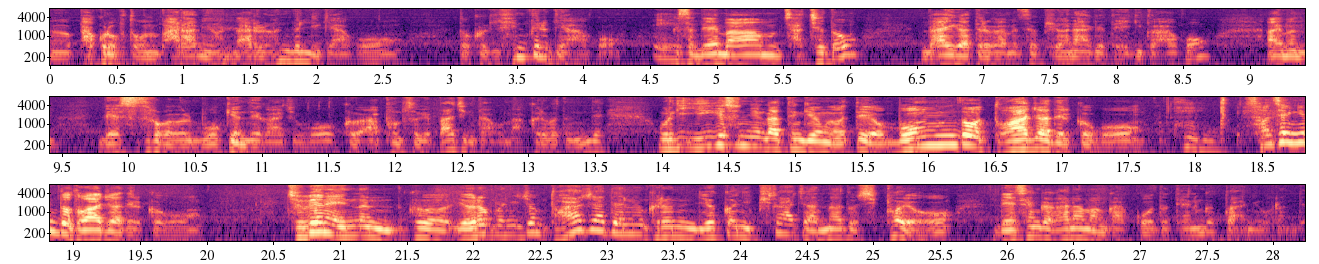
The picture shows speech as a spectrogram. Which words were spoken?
어, 밖으로부터 오는 바람이 흔- 나를 흔들리게 하고 또 그게 힘들게 하고 예. 그래서 내 마음 자체도 나이가 들어가면서 변하게 되기도 하고 아니면 내 스스로가 그걸 못 견뎌 가지고 그 아픔 속에 빠지기도 하고 막 그러거든요. 근데 우리 이계수님 같은 경우는 어때요? 몸도 도와줘야 될 거고 선생님도 도와줘야 될 거고 주변에 있는 그 여러분이 좀 도와줘야 되는 그런 여건이 필요하지 않나도 싶어요. 내 생각 하나만 갖고도 되는 것도 아니고 그런데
